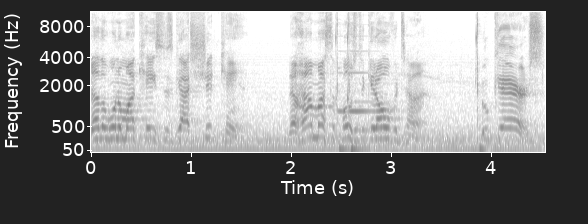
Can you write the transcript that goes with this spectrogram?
Another one of my cases got shit canned. Now how am I supposed to get overtime? Who cares?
